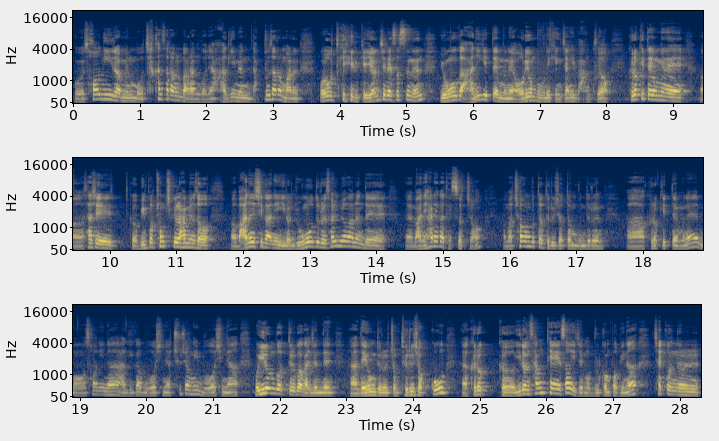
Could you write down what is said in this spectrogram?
뭐 선이라면 뭐 착한 사람을 말하는 거냐 악이면 나쁜 사람 말하는 뭐 어떻게 이렇게 현실에서 쓰는 용어가 아니기 때문에 어려운 부분이 굉장히 많고요. 그렇기 때문에 어 사실 그 민법 총칙을 하면서 어 많은 시간이 이런 용어들을 설명하는데 많이 할애가 됐었죠. 아마 처음부터 들으셨던 분들은 아, 그렇기 때문에 뭐 선이나 악의가 무엇이냐, 추정이 무엇이냐, 뭐 이런 것들과 관련된 아, 내용들을 좀 들으셨고, 아, 그렇, 그, 이런 상태에서 이제 뭐 물권법이나 채권을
